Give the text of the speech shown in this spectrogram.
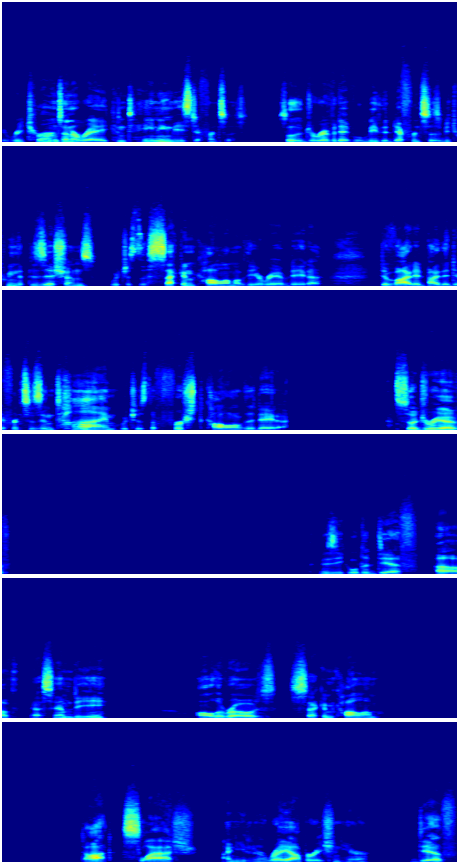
It returns an array containing these differences. So the derivative will be the differences between the positions, which is the second column of the array of data, divided by the differences in time, which is the first column of the data. So deriv is equal to diff of SMD, all the rows, second column, dot slash, I need an array operation here, diff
